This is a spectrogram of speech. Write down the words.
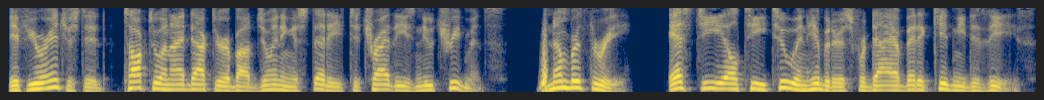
If you're interested, talk to an eye doctor about joining a study to try these new treatments. Number 3. SGLT2 inhibitors for diabetic kidney disease.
